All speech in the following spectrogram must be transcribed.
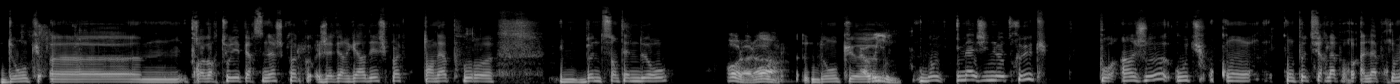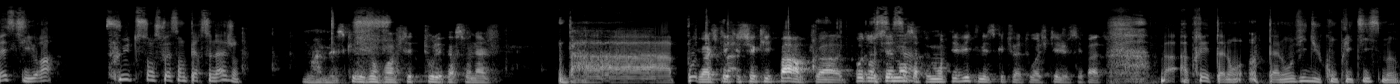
donc, euh, pour avoir tous les personnages, je crois que j'avais regardé, je crois que tu en as pour euh, une bonne centaine d'euros. Oh là là. Donc, ah oui. donc imagine le truc pour un jeu où qu'on peut te faire la, la promesse qu'il y aura plus de 160 personnages. Ouais, mais est-ce que les gens vont acheter tous les personnages? Bah, tu vas acheter que ceux qui te parlent, tu vois. Potentiellement, ça. peut monter vite, mais est-ce que tu vas tout acheter? Je sais pas. Bah après, t'as l'envie du complétisme.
